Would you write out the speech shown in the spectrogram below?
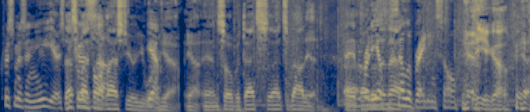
Christmas and New Year's. That's because, what I thought uh, last year you were. yeah. Yeah, yeah. And so, but that's that's about it. Uh, Everybody other else is that- celebrating, so There you go. Yeah.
